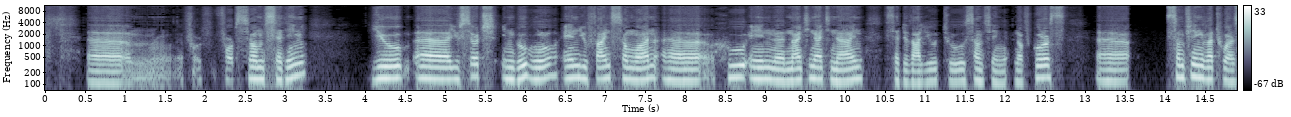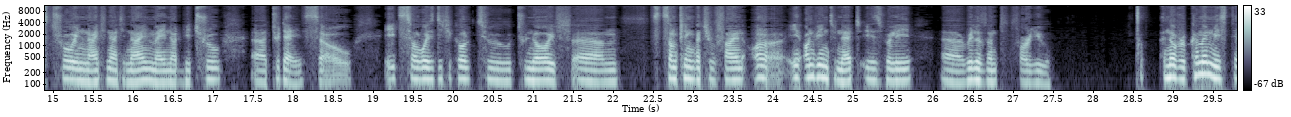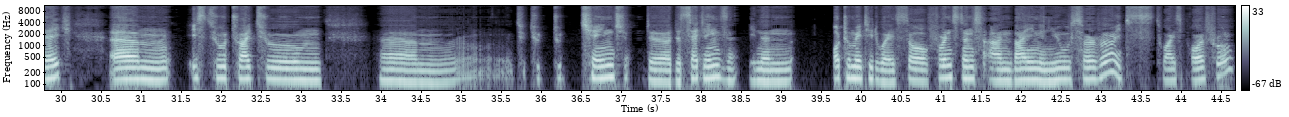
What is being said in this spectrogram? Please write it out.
um, for, for some setting. You uh, you search in Google and you find someone uh, who in 1999 uh, set the value to something. And of course, uh, something that was true in 1999 may not be true uh, today. So it's always difficult to to know if um, something that you find on, on the internet is really uh, relevant for you. Another common mistake um, is to try to, um, to, to, to, change the, the settings in an automated way. So for instance, I'm buying a new server, it's twice powerful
